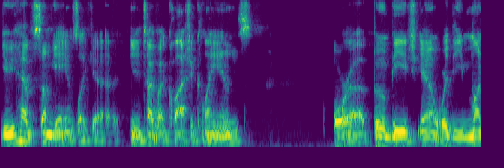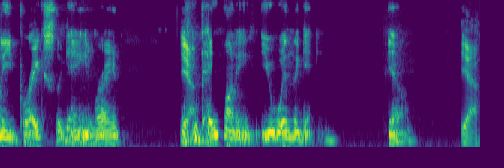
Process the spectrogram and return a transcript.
you have some games like uh, you talk about Clash of Clans or uh, Boom Beach, you know, where the money breaks the game, right? If Yeah, you pay money, you win the game. You know, yeah,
